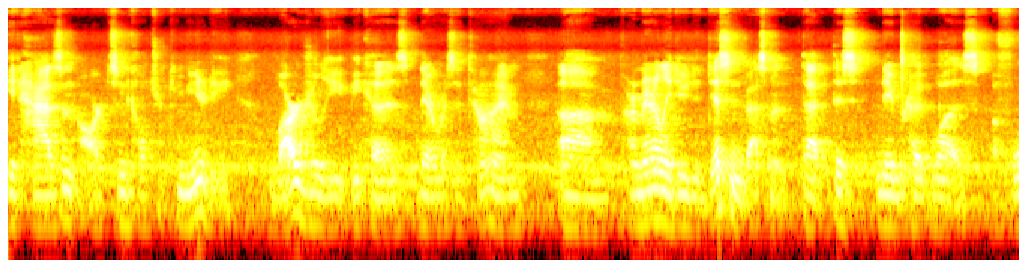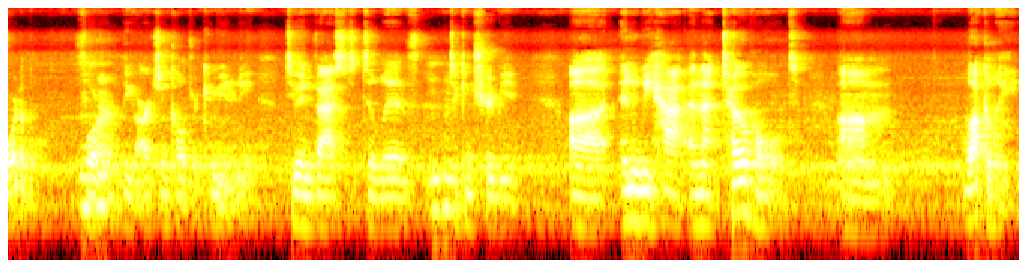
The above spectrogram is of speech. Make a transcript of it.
it has an arts and culture community largely because there was a time. Um, primarily due to disinvestment, that this neighborhood was affordable for the arts and culture community to invest, to live, Mhm. to contribute, uh, and we have, and that toehold, um, luckily,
